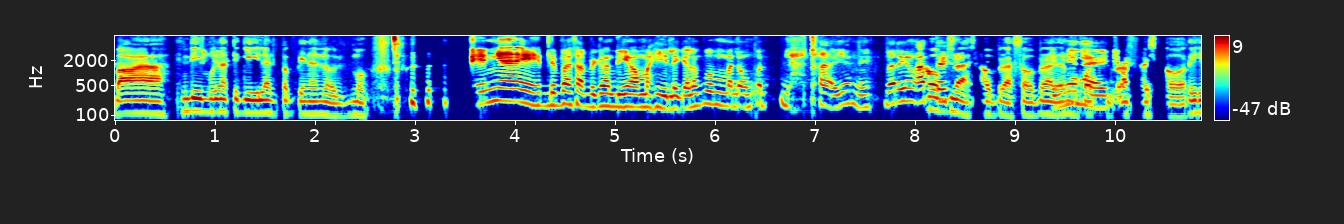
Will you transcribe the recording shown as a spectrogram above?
baka hindi mo natigilan pag pinanood mo. Ayun nga eh, di ba sabi ko hindi nga mahilig. Alam ko malungkot yata yan eh. Pero yung after, Sobra, sobra, sobra. Nga kung eh. yung after story.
